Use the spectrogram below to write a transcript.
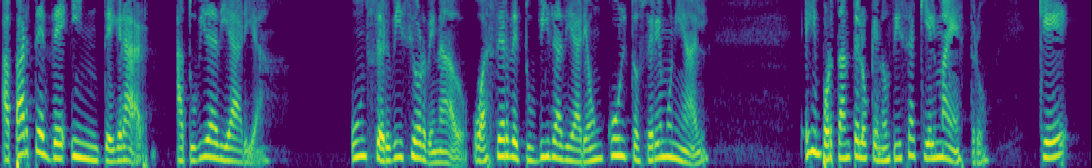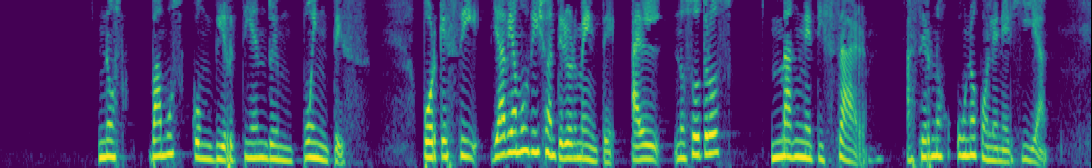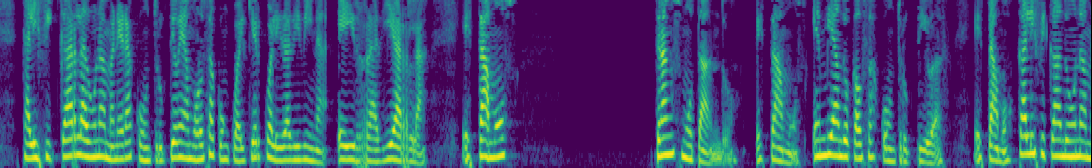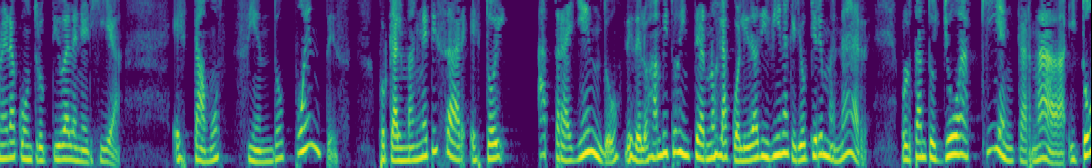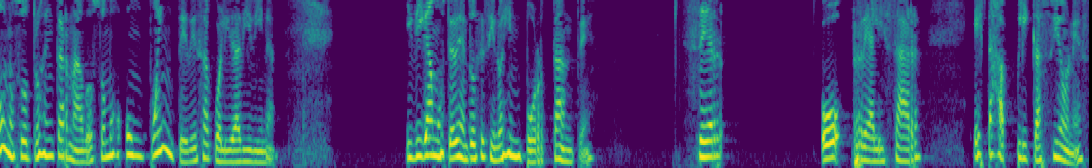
aparte de integrar a tu vida diaria un servicio ordenado o hacer de tu vida diaria un culto ceremonial, es importante lo que nos dice aquí el maestro, que nos vamos convirtiendo en puentes. Porque si ya habíamos dicho anteriormente, al nosotros magnetizar, hacernos uno con la energía, calificarla de una manera constructiva y amorosa con cualquier cualidad divina e irradiarla, estamos transmutando, estamos enviando causas constructivas, estamos calificando de una manera constructiva la energía, estamos siendo puentes, porque al magnetizar estoy atrayendo desde los ámbitos internos la cualidad divina que yo quiero emanar. Por lo tanto, yo aquí encarnada y todos nosotros encarnados somos un puente de esa cualidad divina. Y digan ustedes entonces si no es importante ser o realizar estas aplicaciones,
